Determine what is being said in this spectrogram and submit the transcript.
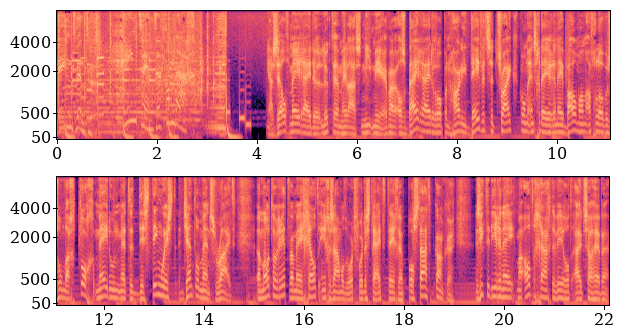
120. 120 vandaag. Ja, zelf meerijden lukte hem helaas niet meer. Maar als bijrijder op een Harley Davidson trike kon Enschede René Bouwman afgelopen zondag toch meedoen met de Distinguished Gentleman's Ride. Een motorrit waarmee geld ingezameld wordt voor de strijd tegen prostaatkanker. Een ziekte die René maar al te graag de wereld uit zou hebben,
